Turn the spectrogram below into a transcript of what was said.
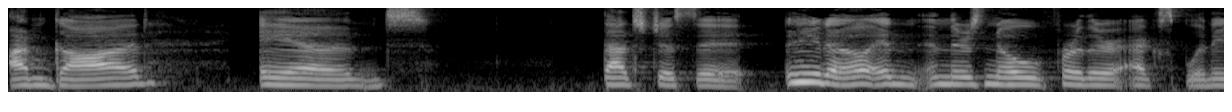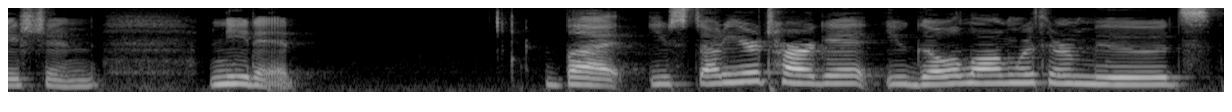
I'm God and that's just it, you know, and, and there's no further explanation needed. But you study your target, you go along with their moods,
